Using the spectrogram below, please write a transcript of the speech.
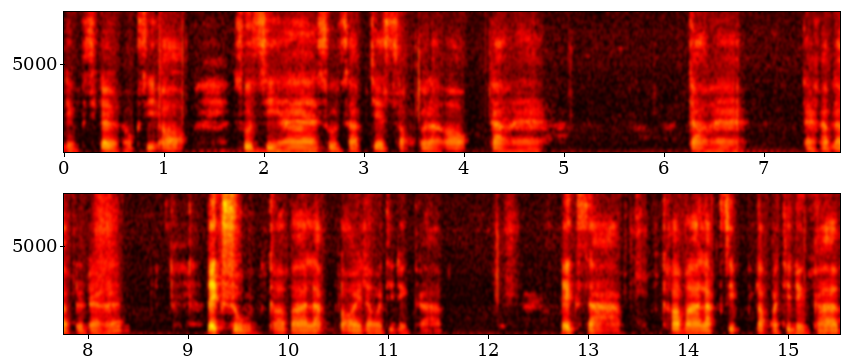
หนึ่งพฤศจิกายนหกสี่ออกศูนย์สี่ห้าศูนย์สามเจ็ดสองตัวล่างออกเก้าห้าเก้าห้านะครับ รับดูนะเลขศูนย์เข้ามาหลักร้อยรางวัลที่หนึ่งครับ เลขสามเข้ามาหลักสิบรางวัลที่หนึ่งครับ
